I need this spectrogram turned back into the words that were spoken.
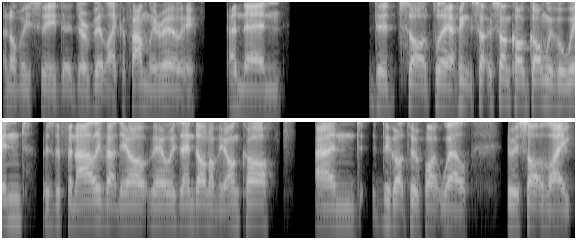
and obviously they're, a bit like a family, really. And then they'd sort of play. I think a song called "Gone with the Wind" was the finale that they all, they always end on, or the encore. And they got to a point. Well, it was sort of like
